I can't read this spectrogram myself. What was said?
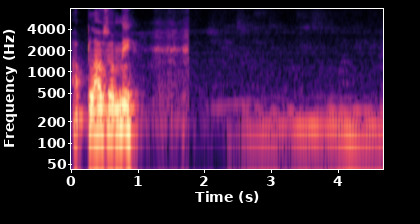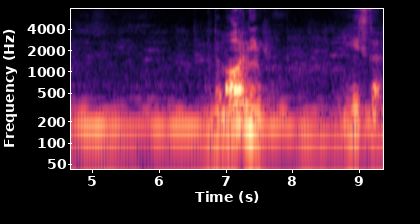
Applauso a me. Good morning, Mister,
